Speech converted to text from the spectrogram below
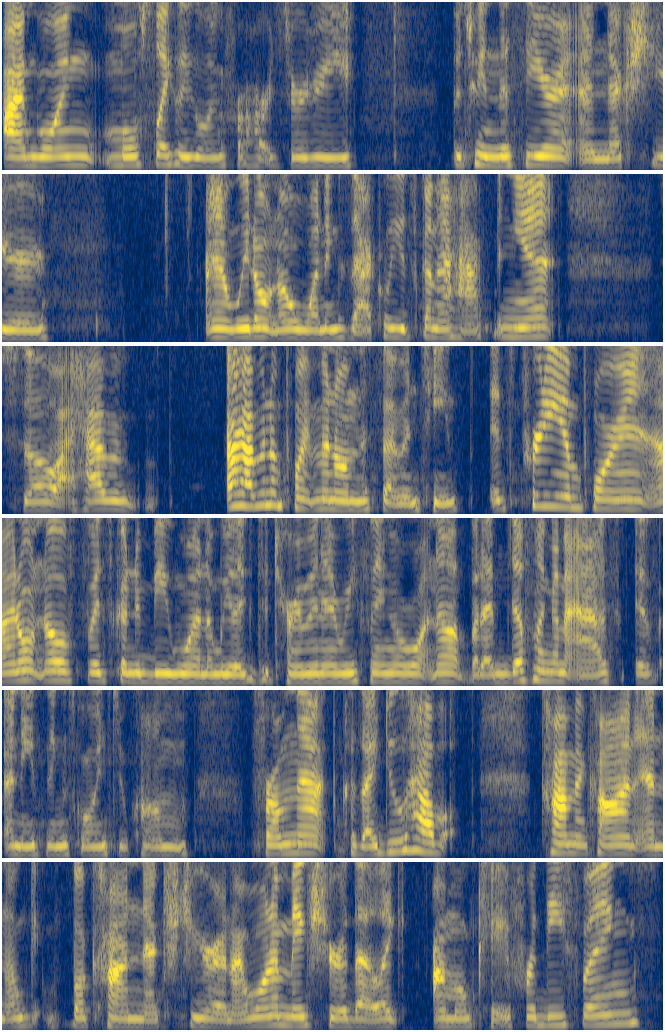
I'm going most likely going for heart surgery between this year and next year. And we don't know when exactly it's going to happen yet. So I have a I have an appointment on the 17th. It's pretty important. I don't know if it's going to be when we like determine everything or whatnot, but I'm definitely going to ask if anything's going to come from that because I do have Comic Con and BookCon next year, and I want to make sure that like I'm okay for these things.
